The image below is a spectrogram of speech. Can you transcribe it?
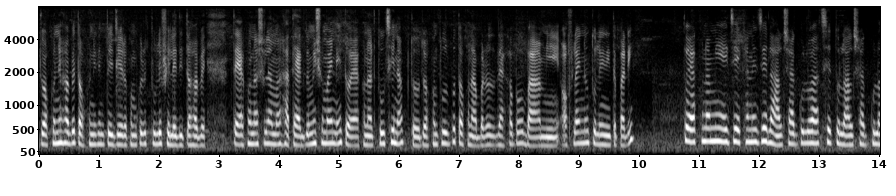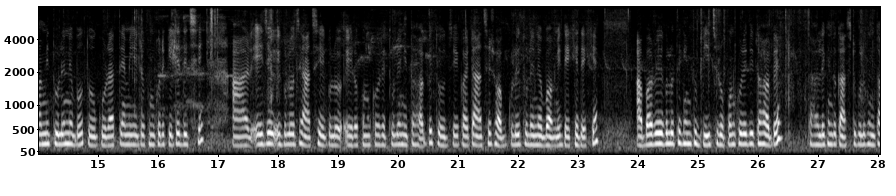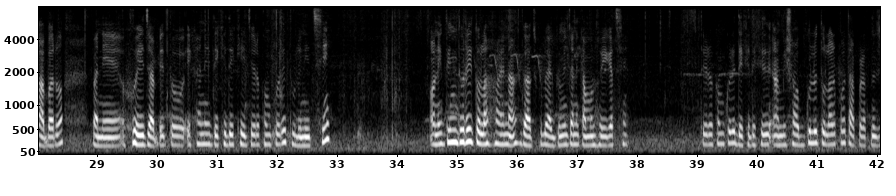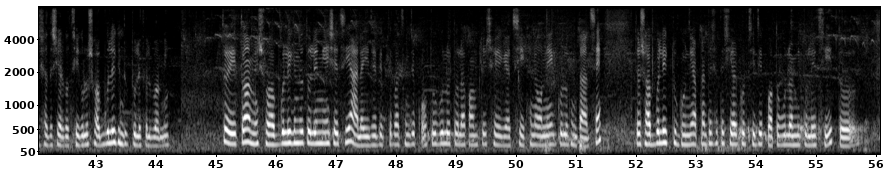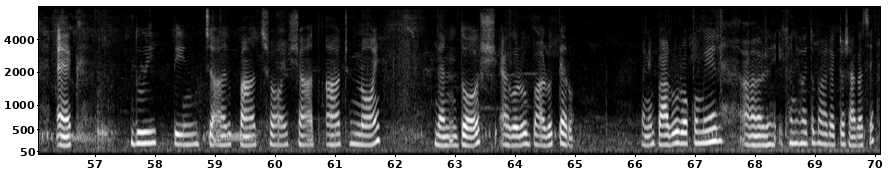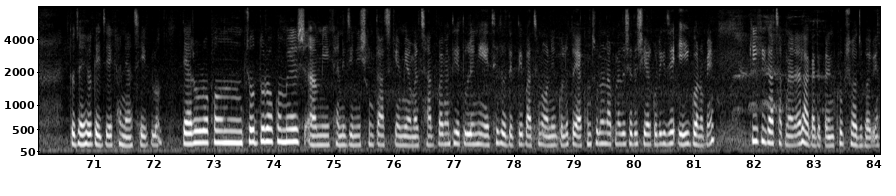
যখনই হবে তখনই কিন্তু এই যে এরকম করে তুলে ফেলে দিতে হবে। তো এখন আসলে আমার হাতে একদমই সময় নেই, তো এখন আর তুলছি না। তো যখন তুলবো তখন আবারও দেখাবো বা আমি অফলাইনেও তুলে নিতে পারি। তো এখন আমি এই যে এখানে যে লাল শাকগুলো আছে, তো লাল শাকগুলো আমি তুলে নেব। তো গোড়াতে আমি এরকম করে কেটে দিচ্ছি। আর এই যে এগুলো যে আছে, এগুলো এরকম করে তুলে নিতে হবে। তো যে কয়টা আছে সবগুলোই তুলে নেব আমি দেখে দেখে। আবারও এগুলোতে কিন্তু বীজ রোপণ করে দিতে হবে। তাহলে কিন্তু গাছগুলো কিন্তু আবারও মানে হয়ে যাবে। তো এখানে দেখে দেখে এই যে এরকম করে তুলে নিচ্ছি। অনেক দিন ধরেই তোলা হয় না। গাছগুলো একদমই জানে কেমন হয়ে গেছে। এরকম করে দেখে দেখে আমি সবগুলো তোলার পর তারপর আপনাদের সাথে শেয়ার করছি। এগুলো সবগুলোই কিন্তু তুলে ফেলব আমি। তো এই তো আমি সবগুলো কিন্তু তুলে নিয়ে এসেছি। আর এই যে দেখতে পাচ্ছেন যে কতগুলো তোলা কমপ্লিট হয়ে গেছে, এখানে অনেকগুলো কিন্তু আছে। তো সবগুলো একটু গুনে আপনাদের সাথে শেয়ার করছি যে কতগুলো আমি তুলেছি। তো এক, দুই, তিন, চার, পাঁচ, ছয়, সাত, আট, নয়, দেন দশ, এগারো, বারো, তেরো। মানে বারো রকমের, আর এখানে হয়তো বা আর একটা শাক আছে। তো যাই হোক, এই যে এখানে আছে এগুলো। তেরো রকম, চোদ্দ রকমের আমি এখানে জিনিস কিন্তু আজকে আমি আমার ছাদ বাগান থেকে তুলে নিয়েছি। তো দেখতেই পাচ্ছেন অনেকগুলো। তো এখন চলুন আপনাদের সাথে শেয়ার করি যে এই গরমে কী কী গাছ আপনারা লাগাতে পারেন খুব সহজভাবে।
